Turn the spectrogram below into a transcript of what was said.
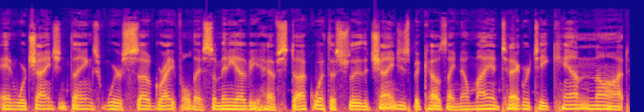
and we're changing things. We're so grateful that so many of you have stuck with us through the changes because they know my integrity cannot.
